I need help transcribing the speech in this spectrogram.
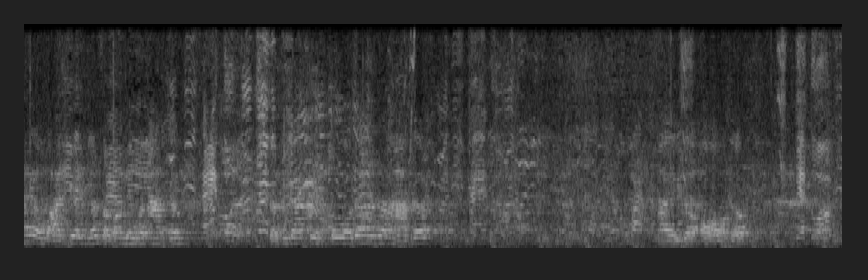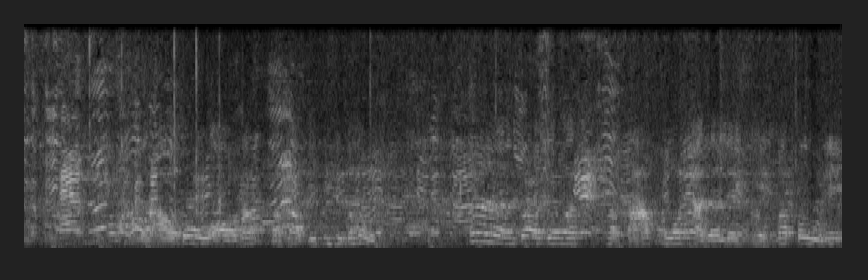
ให้กับหวานเย็นครับสำหรับโลกนังครับจะมีการเปลี่ยนตัวด้านสนามครับ ครจะออกครับเปลี่ยนตัวแทนจะเอาตู้ออกครับสำหรับลิมิซิโน่เออก็เชื่อว่าสตาฟโค้ชเนี่ยอาจจะเล็งเห็นว่าตู้นี่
